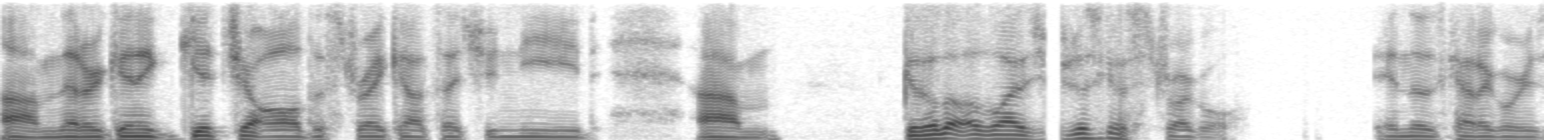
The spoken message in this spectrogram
um, that are going to get you all the strikeouts that you need. Um, because otherwise you're just going to struggle in those categories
